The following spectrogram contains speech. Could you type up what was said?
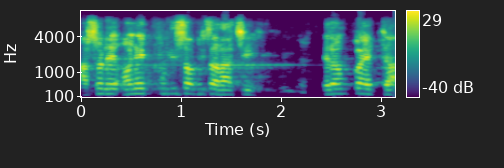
আসলে অনেক পুলিশ অফিসার আছে এরকম কয়েকটা,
